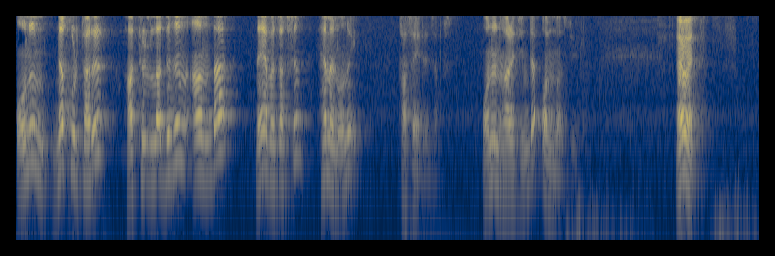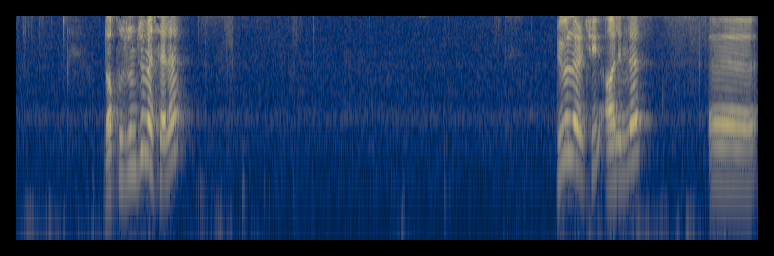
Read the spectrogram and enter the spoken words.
onun ne kurtarır? Hatırladığın anda ne yapacaksın? Hemen onu kaza edeceksin. Onun haricinde olmaz diyor. Evet. Dokuzuncu mesele diyorlar ki alimler ee,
